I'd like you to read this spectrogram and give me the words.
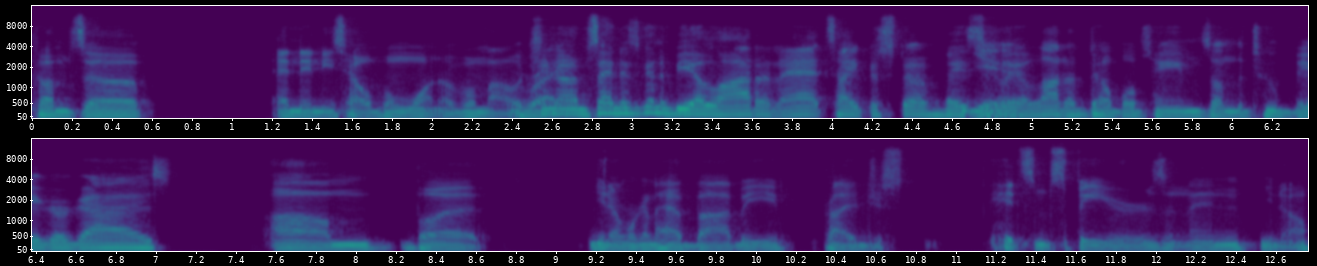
comes up and then he's helping one of them out. You know what I'm saying? There's going to be a lot of that type of stuff. Basically, Yeah. a lot of double teams on the two bigger guys. Um, but you know, we're gonna have Bobby probably just hit some spears and then you know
